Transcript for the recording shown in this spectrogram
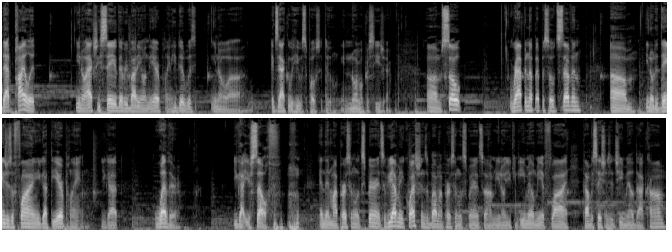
that pilot, you know, actually saved everybody on the airplane. He did was, you know, uh, exactly what he was supposed to do, in normal procedure. Um, so, wrapping up episode seven, um, you know, the dangers of flying. You got the airplane, you got weather, you got yourself. and then my personal experience. If you have any questions about my personal experience, um, you know, you can email me at flyconversations at gmail.com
